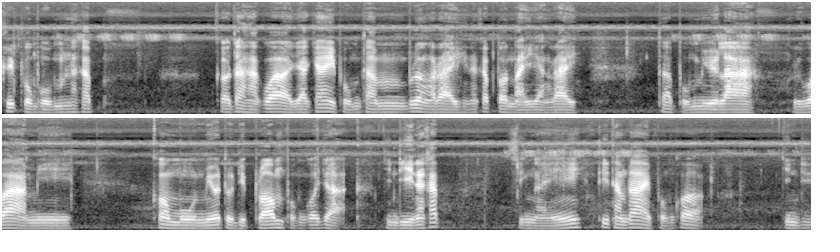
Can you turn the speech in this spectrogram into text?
คลิปของผมนะครับ ก็ถ้าหากว่าอยากให้ผมทำเรื่องอะไรนะครับ ตอนไหนอย่างไร ถ้าผมมีเวลาหรือว่ามีข้อมูลมีวัตถุดิบพร้อม ผมก็จะยินดีนะครับ สิ่งไหนที่ทำได้ผมก็ยินดี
